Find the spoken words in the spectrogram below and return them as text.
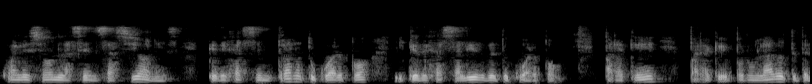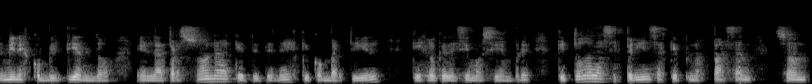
¿Cuáles son las sensaciones que dejas entrar a tu cuerpo y que dejas salir de tu cuerpo? ¿Para qué? Para que por un lado te termines convirtiendo en la persona que te tenés que convertir, que es lo que decimos siempre, que todas las experiencias que nos pasan son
